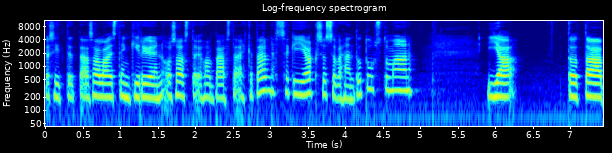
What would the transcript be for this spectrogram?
ja sitten tämä salaisten kirjojen osasto, johon päästään ehkä tässäkin jaksossa vähän tutustumaan. Ja tota,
